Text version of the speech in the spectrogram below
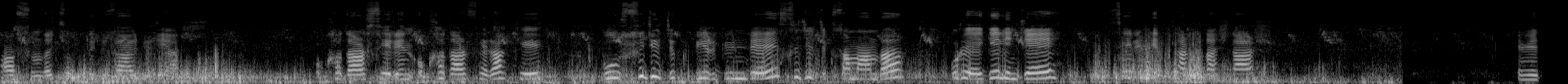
aslında çok da güzel bir yer. O kadar serin, o kadar ferah ki bu sıcacık bir günde, sıcacık zamanda buraya gelince serinledik arkadaşlar. Evet.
